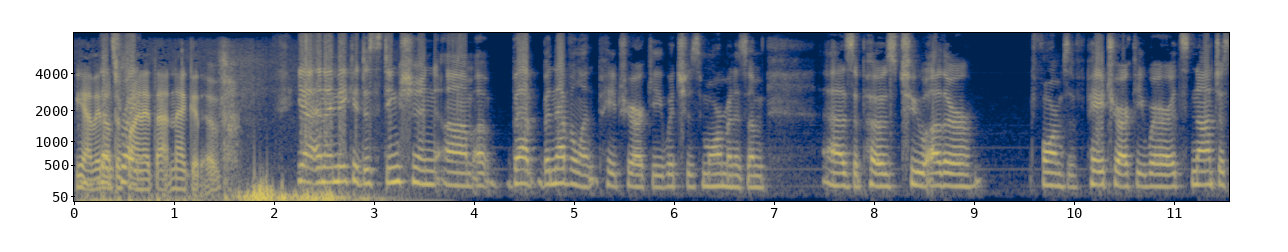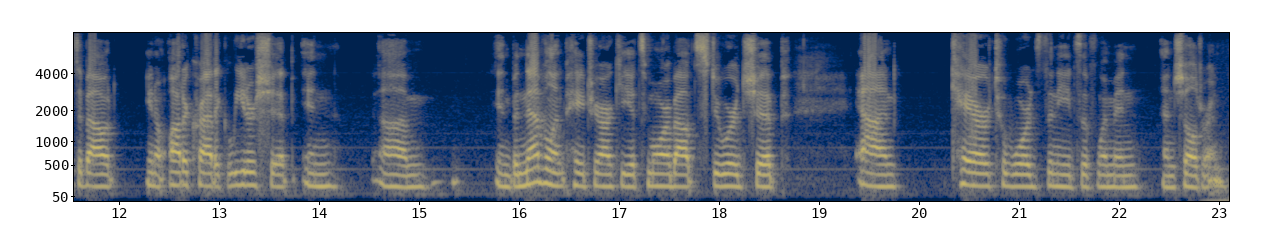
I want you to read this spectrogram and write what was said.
yeah, they don't define right. it that negative. Yeah, and I make a distinction um, of benevolent patriarchy, which is Mormonism, as opposed to other forms of patriarchy, where it's not just about you know autocratic leadership in um, in benevolent patriarchy. It's more about stewardship and care towards the needs of women and children.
